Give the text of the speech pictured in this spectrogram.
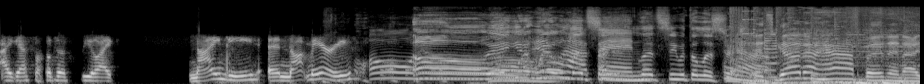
I guess I'll just be like 90 and not married. Oh, Oh, hey, you know, It'll well, let's see, happen. let's see what the listeners Yeah. It's going to happen, and I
